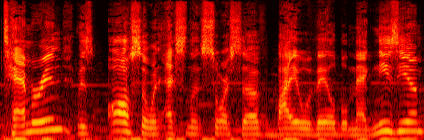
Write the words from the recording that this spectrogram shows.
Tamarind is also an excellent source of bioavailable magnesium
